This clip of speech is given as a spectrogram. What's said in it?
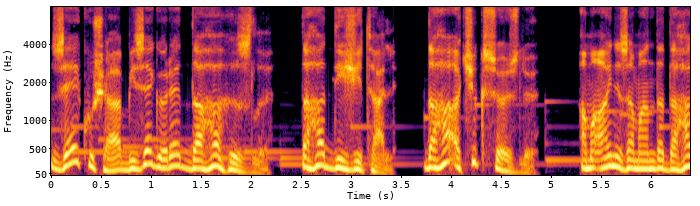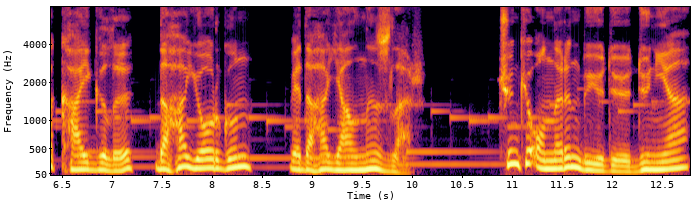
Z kuşağı bize göre daha hızlı, daha dijital, daha açık sözlü ama aynı zamanda daha kaygılı, daha yorgun ve daha yalnızlar. Çünkü onların büyüdüğü dünya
